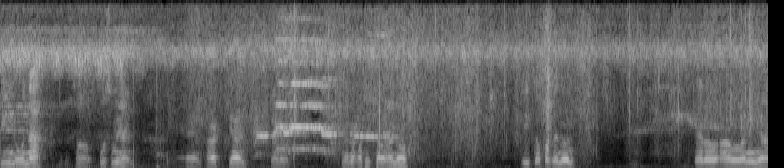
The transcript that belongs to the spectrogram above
Yun yung una. So, push mo yan. Ayan, heart yan. Ayan. Meron kasi siyang ano, dito pa ganun. Pero ang ano niya,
